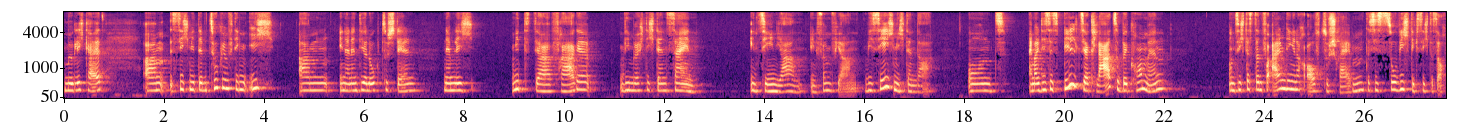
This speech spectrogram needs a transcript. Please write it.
Möglichkeit, ähm, sich mit dem zukünftigen Ich ähm, in einen Dialog zu stellen, nämlich mit der Frage, wie möchte ich denn sein in zehn Jahren, in fünf Jahren? Wie sehe ich mich denn da? Und einmal dieses Bild sehr klar zu bekommen, und sich das dann vor allen Dingen auch aufzuschreiben, das ist so wichtig, sich das auch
